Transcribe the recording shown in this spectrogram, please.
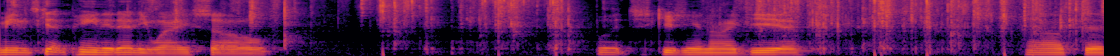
I mean, it's getting painted anyway, so. But just gives you an idea how to.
